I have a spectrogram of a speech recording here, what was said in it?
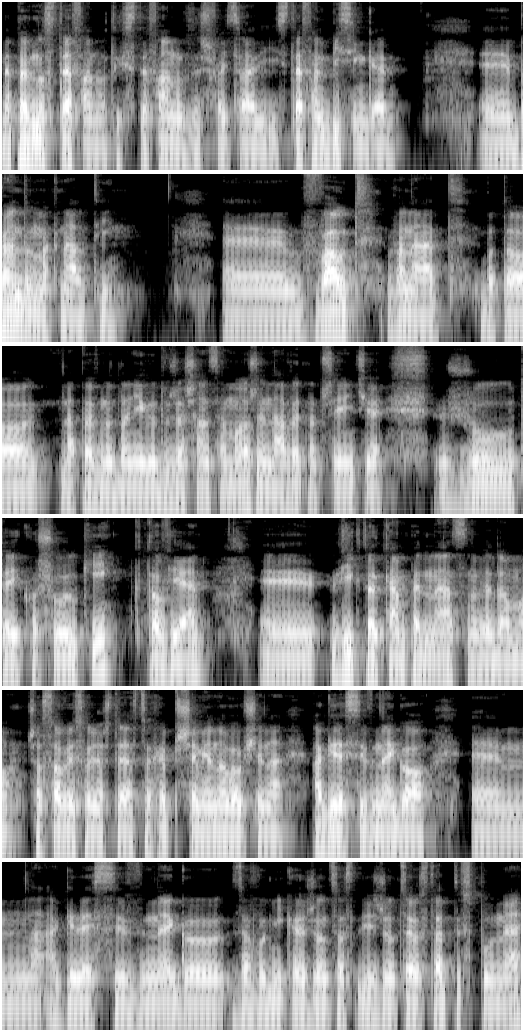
na pewno Stefan, o tych Stefanów ze Szwajcarii i Stefan Bissinger, e, Brandon McNulty, e, Wout van Aert, bo to na pewno dla niego duża szansa, może nawet na przejęcie żółtej koszulki, kto wie. E, Wiktor Kampernac, no wiadomo, czasowy chociaż teraz trochę przemianował się na agresywnego na agresywnego zawodnika jeżdżąca, jeżdżącego starty wspólne.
